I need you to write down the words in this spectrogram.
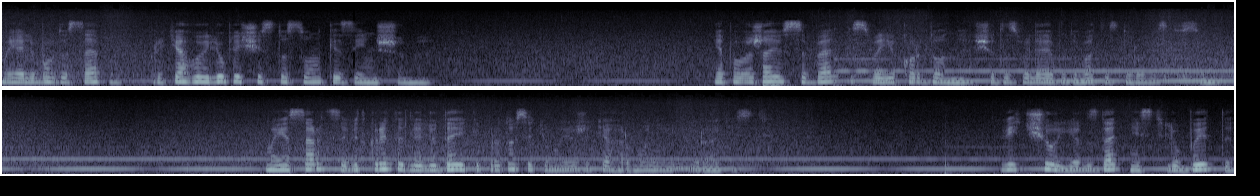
Моя любов до себе притягує люблячі стосунки з іншими. Я поважаю себе і свої кордони, що дозволяє будувати здорові стосунки. Моє серце відкрите для людей, які приносять у моє життя гармонію і радість. Відчуй, як здатність любити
